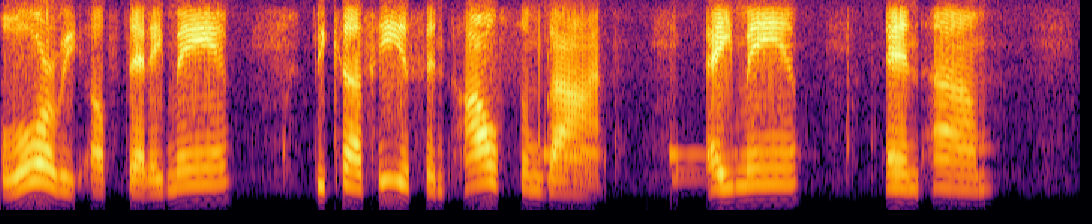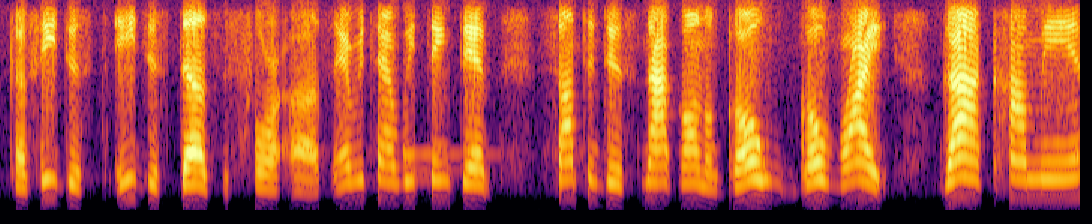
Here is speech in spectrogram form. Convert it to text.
glory of that. Amen. Because He is an awesome God. Amen. And um, because He just He just does this for us. Every time we think that something just not gonna go go right, God come in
